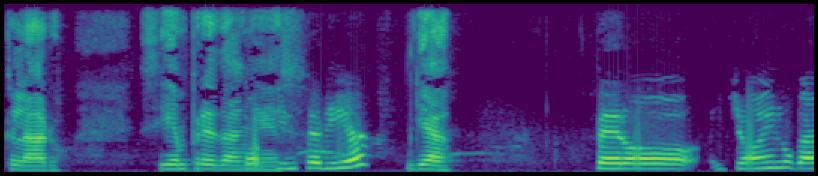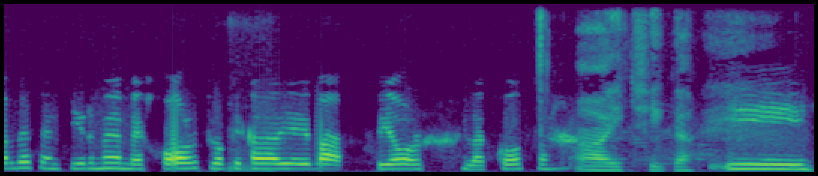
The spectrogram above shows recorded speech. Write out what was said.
claro. Siempre dan por eso. 15 días. Ya. pero yo en lugar de sentirme mejor, creo Mm. que cada día iba peor la cosa. Ay, chica. Y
